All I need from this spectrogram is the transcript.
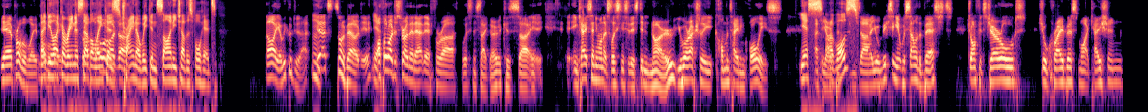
Yeah, probably. probably. Maybe like Aryna Sabalenka's uh... trainer, we can sign each other's foreheads. Oh yeah, we could do that. Mm. Yeah, it's, not a bad idea. Yeah. I thought I'd just throw that out there for uh, listeners' sake though, because uh, in case anyone that's listening to this didn't know, you were actually commentating qualies. Yes, I was. And, uh, you were mixing it with some of the best: John Fitzgerald, Jill Craybas, Mike Cation.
